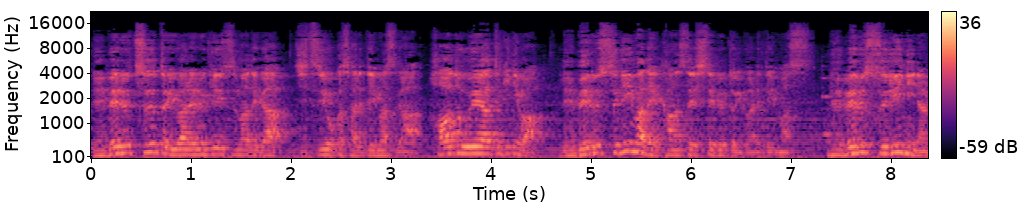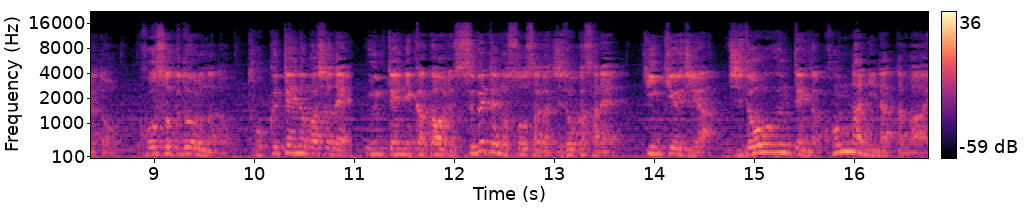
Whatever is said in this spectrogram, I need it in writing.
レベル2と言われる技術までが実用化されていますがハードウェア的にはレベル3まで完成していると言われています。レベル3になると高速道路など特定の場所で運転に関わる全ての操作が自動化され緊急時や自動運転が困難になった場合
